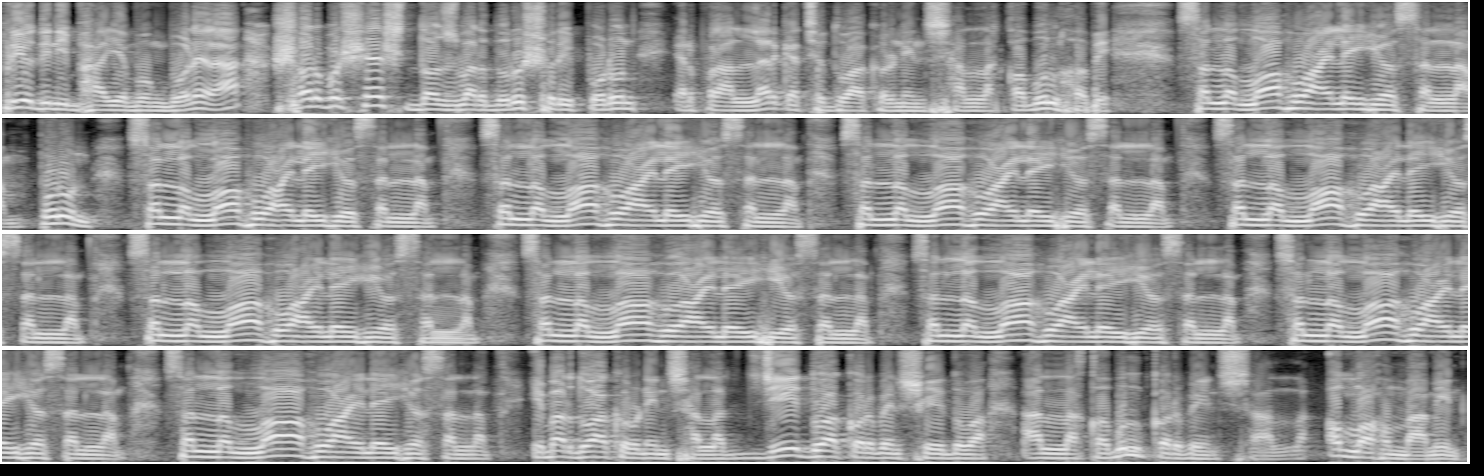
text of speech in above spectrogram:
প্রিয় দিনী ভাই এবং বোনেরা সর্বশেষ দশবার দরুদ শরীফ পড়ুন এরপর আল্লাহর কাছে দোয়া করুন ইনশাল্লাহ কবুল হবে সাল্লাল্লাহু আলাইহি ওয়াসাল্লাম পড়ুন ওয়াসাল্লাম সাল্লাল্লাহু আলাইহি ওয়াসাল্লাম সাল্লাল্লাহু আলাইহি ওয়াসাল্লাম সাল্লাল্লাহু আলাইহি ওয়াসাল্লাম সাল্লাল্লাহু আলাইহি ওয়াসাল্লাম সাল্লাল্লাহু আলাইহি ওয়াসাল্লাম সাল্লাল্লাহু আলাইহি ওয়াসাল্লাম এবার দোয়া করুন ইনশাআল্লাহ যে দোয়া করবেন সেই দোয়া আল্লাহ কবুল করবে ইনশাআল্লাহ আল্লাহুম্মা আমিন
